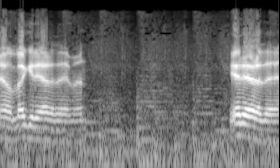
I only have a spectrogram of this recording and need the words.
Hell, let get out of there, man. Get out of there.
